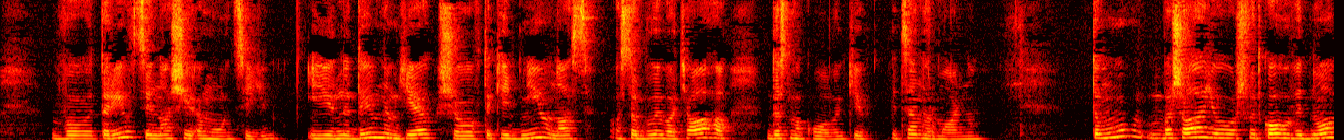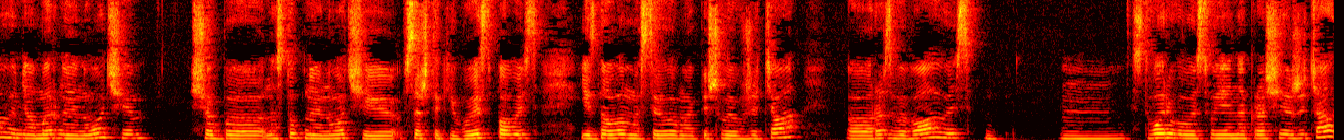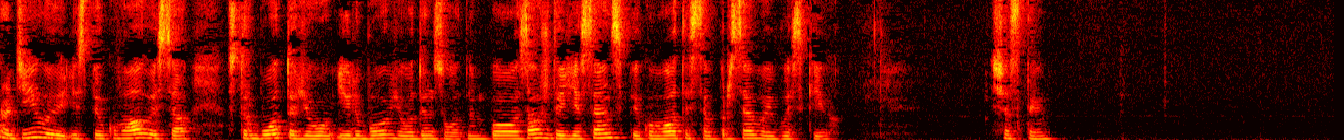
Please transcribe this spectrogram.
в тарілці наші емоції. І не дивним є, що в такі дні у нас особлива тяга до смаколиків, і це нормально. Тому бажаю швидкого відновлення, мирної ночі, щоб е, наступної ночі все ж таки виспались і з новими силами пішли в життя, е, розвивались, створювали своє найкраще життя, раділи і спілкувалися з турботою і любов'ю один з одним, бо завжди є сенс спілкуватися про себе і близьких. Щасти!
